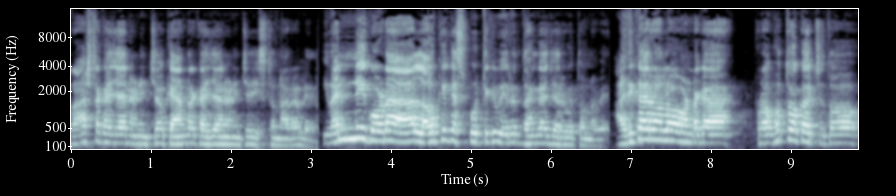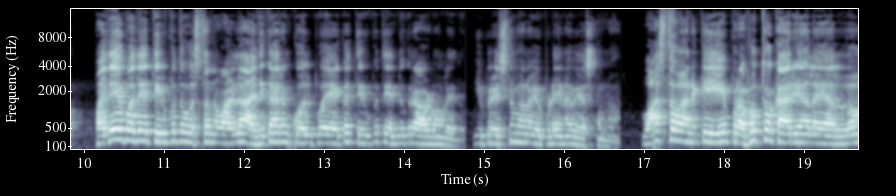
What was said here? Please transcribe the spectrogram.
రాష్ట్ర ఖజానా నుంచో కేంద్ర ఖజానా నుంచో ఇస్తున్నారా లేదు? ఇవన్నీ కూడా లౌకిక స్ఫూర్తికి విరుద్ధంగా జరుగుతున్నవి. అధికారంలో ఉండగా ప్రభుత్వ ఖర్చుతో పదే పదే తిరుపతి వస్తున్న వాళ్ళ అధికారం కోల్పోయాక తిరుపతి ఎందుకు రావడం లేదు? ఈ ప్రశ్న మనం ఎప్పుడైనా వేసుకున్నాం. వాస్తవానికి ప్రభుత్వ కార్యాలయాల్లో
